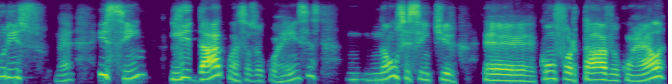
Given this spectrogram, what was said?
por isso, né? E sim lidar com essas ocorrências, não se sentir é, confortável com ela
